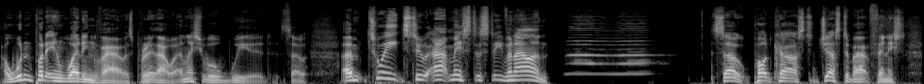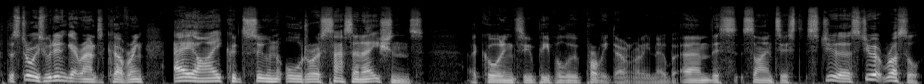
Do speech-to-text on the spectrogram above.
I wouldn't put it in wedding vows, put it that way, unless you were weird. So um, tweets to at Mr. Stephen Allen. So, podcast just about finished. The stories we didn't get around to covering AI could soon order assassinations, according to people who probably don't really know. But um, this scientist, Stuart, Stuart Russell,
